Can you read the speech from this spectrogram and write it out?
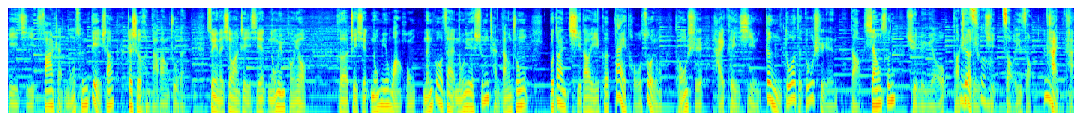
以及发展农村电商，这是有很大帮助的。所以呢，希望这些农民朋友和这些农民网红能够在农业生产当中不断起到一个带头作用，同时还可以吸引更多的都市人到乡村去旅游，到这里去走一走、看一看。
